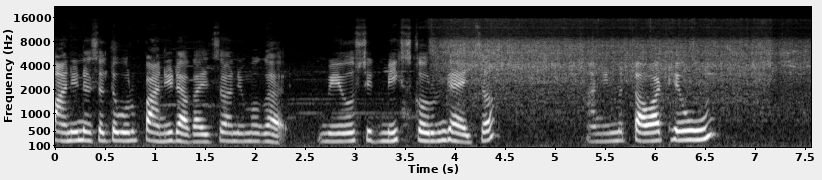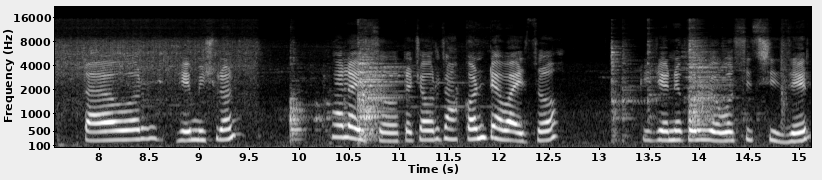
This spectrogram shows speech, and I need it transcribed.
पाणी नसेल तर वरून पाणी टाकायचं आणि मग व्यवस्थित मिक्स करून घ्यायचं. आणि मग तवा ठेवून तव्यावर हे मिश्रण घालायचं. त्याच्यावर झाकण ठेवायचं की जेणेकरून व्यवस्थित शिजेल.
